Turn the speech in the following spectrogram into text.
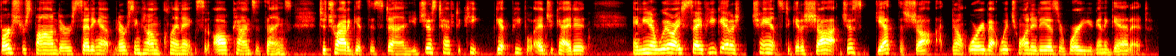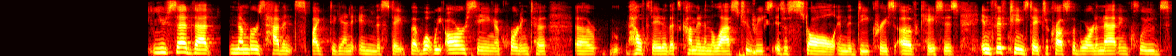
first responders, setting up nursing home clinics, and all kinds of things to try to get this done. You just have to keep get people educated. And you know, we always say if you get a chance to get a shot, just get the shot. Don't worry about which one it is or where you're going to get it. You said that numbers haven't spiked again in the state, but what we are seeing, according to uh, health data that's come in in the last two weeks, is a stall in the decrease of cases in 15 states across the board, and that includes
